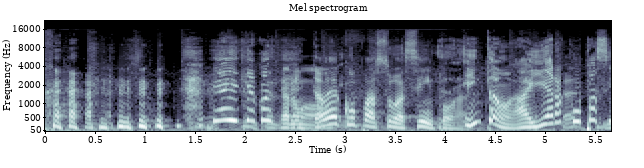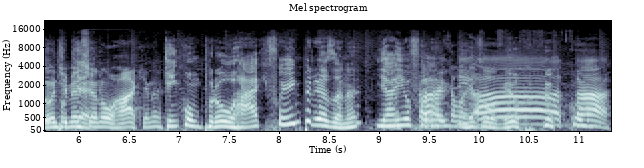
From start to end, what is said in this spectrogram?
e aí, o que aconteceu? Então é culpa sua, sim, porra. Então, aí era culpa sim. Não dimensionou o hack, né? Quem comprou o hack foi a empresa, né? E aí eu falei, entendi. Resolveu. Ah, tá.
